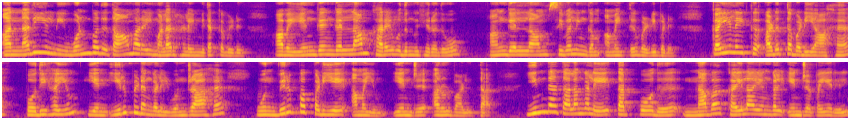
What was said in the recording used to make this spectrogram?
அந்நதியில் நீ ஒன்பது தாமரை மலர்களை மிதக்கவிடு. அவை எங்கெங்கெல்லாம் கரை ஒதுங்குகிறதோ அங்கெல்லாம் சிவலிங்கம் அமைத்து வழிபடு. கையிலைக்கு அடுத்தபடியாக பொதிகையும் என் இருப்பிடங்களில் ஒன்றாக உன் விருப்பப்படியே அமையும் என்று அருள்பாலித்தார் இந்த தலங்களே தற்போது நவ கைலாயங்கள் என்ற பெயரில்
